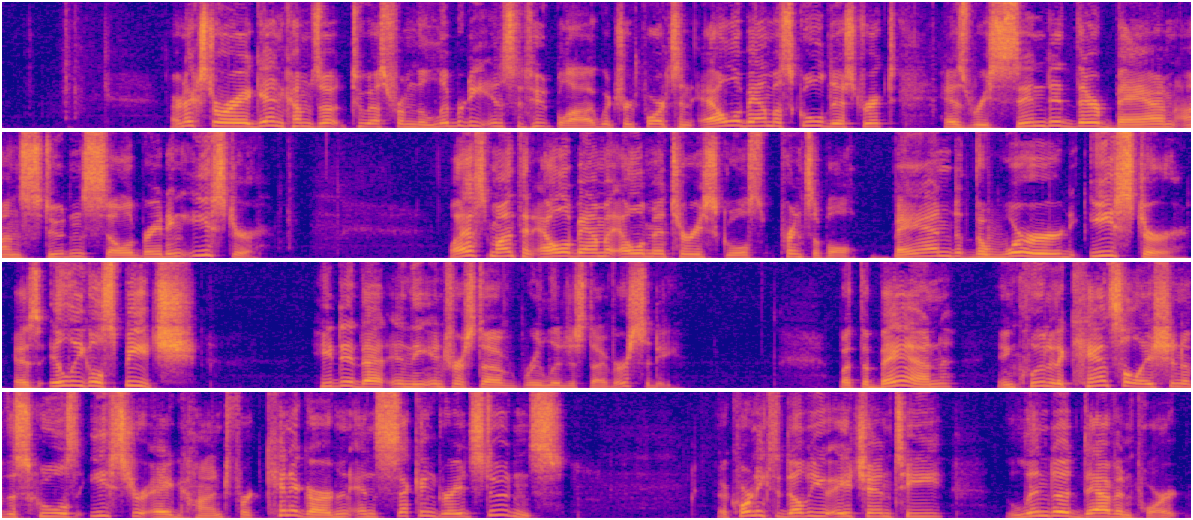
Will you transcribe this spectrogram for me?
Our next story again comes to us from the Liberty Institute blog, which reports an Alabama school district has rescinded their ban on students celebrating Easter. Last month, an Alabama elementary school principal banned the word Easter as illegal speech he did that in the interest of religious diversity. But the ban included a cancellation of the school's Easter egg hunt for kindergarten and second grade students. According to WHNT Linda Davenport,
